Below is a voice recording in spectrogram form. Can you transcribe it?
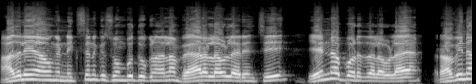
அதுலயும் அவங்க நிக்சனுக்கு சொம்பு தூக்குனதெல்லாம் வேற லெவல்ல இருந்துச்சு. என்ன பொறுத்தளவுல? ரவினா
